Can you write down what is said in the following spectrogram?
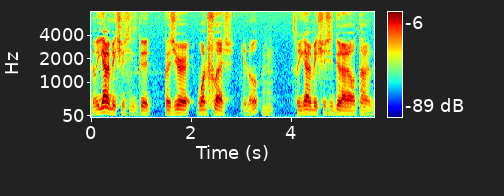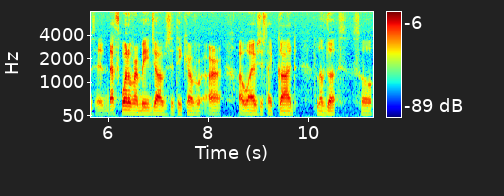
You know, you gotta make sure she's good because you're one flesh. You know, Mhm. so you gotta make sure she's good at all times, and that's one of our main jobs to take care of our our wives, just like God loved us. So,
